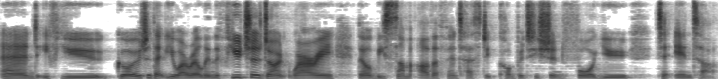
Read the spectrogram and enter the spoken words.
And if you go to that URL in the future, don't worry, there'll be some other fantastic competition for you to enter.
